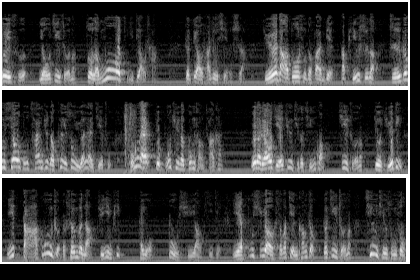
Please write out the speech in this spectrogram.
对此，有记者呢做了摸底调查。这调查就显示啊，绝大多数的饭店，他平时呢只跟消毒餐具的配送员来接触，从来就不去那工厂查看。为了了解具体的情况，记者呢就决定以打工者的身份呢去应聘。还有不需要体检，也不需要什么健康证，这记者呢轻轻松松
